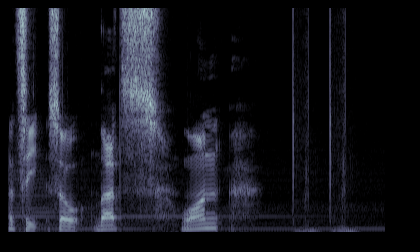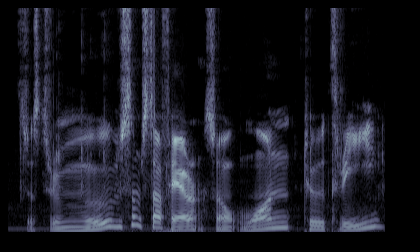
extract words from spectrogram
Let's see. So that's one. Just remove some stuff here. So one, two, three,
